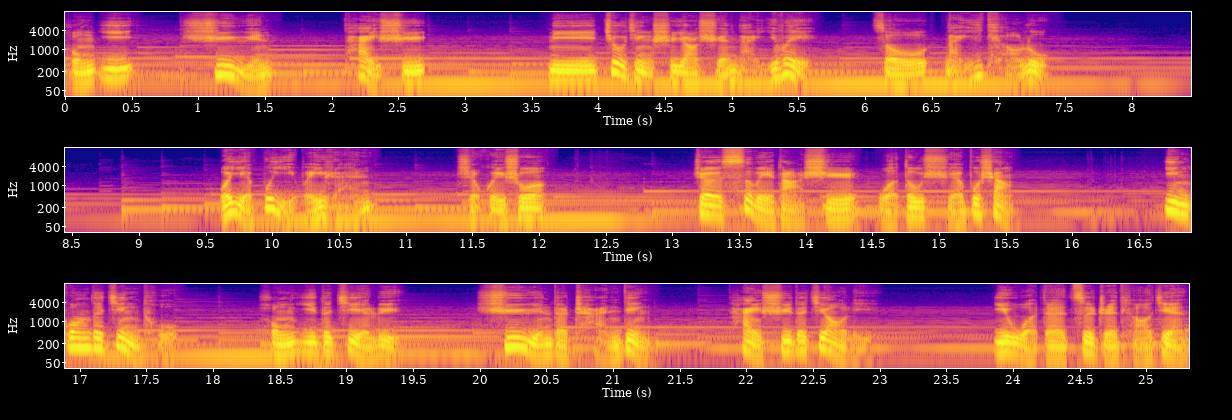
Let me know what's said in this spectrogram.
弘一、虚云、太虚。”你究竟是要选哪一位，走哪一条路？我也不以为然，只会说：这四位大师我都学不上。印光的净土，弘一的戒律，虚云的禅定，太虚的教理，以我的资质条件，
